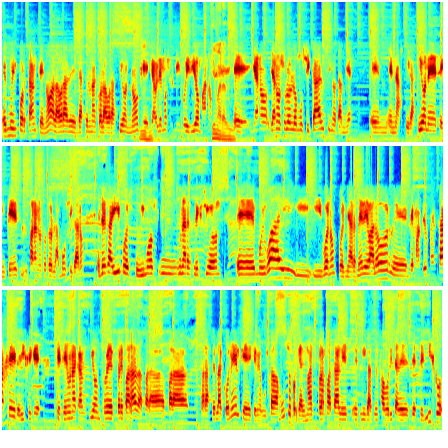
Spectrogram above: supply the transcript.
es muy importante, ¿no? A la hora de, de hacer una colaboración, ¿no? Que, que hablemos el mismo idioma, ¿no? Qué maravilla. Eh, ya no ya no solo en lo musical, sino también en, en aspiraciones, en qué es para nosotros la música, ¿no? Entonces ahí pues tuvimos un- una reflexión eh, muy guay y, y, bueno, pues me armé de valor, le, le mandé un mensaje, le dije que, que tenía una canción pre- preparada para, para, para hacerla con él, que, que me gustaba mucho, porque además Plan Fatal es, es mi canción favorita de, de este disco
